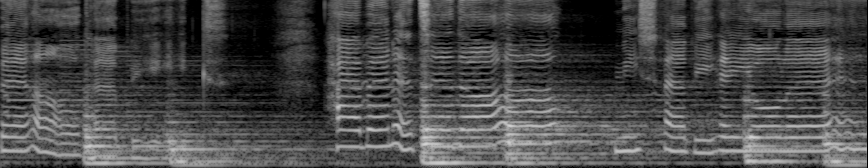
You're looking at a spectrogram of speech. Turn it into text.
pead häbiks. häbened seda, mis häbi ei ole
